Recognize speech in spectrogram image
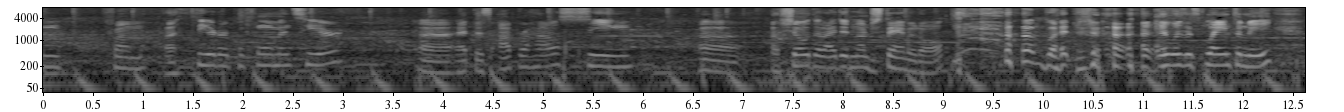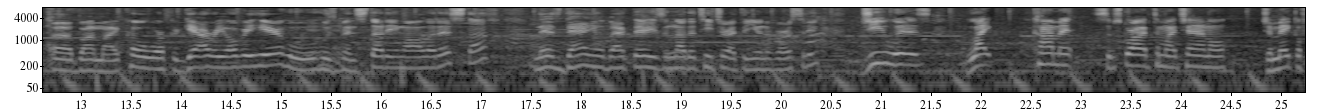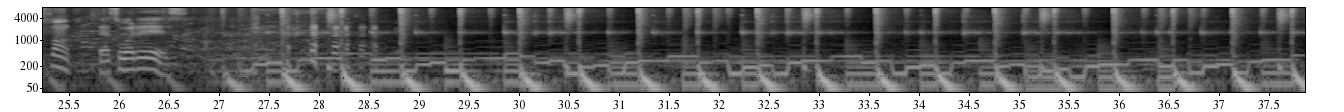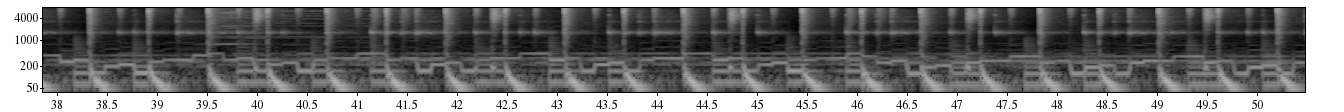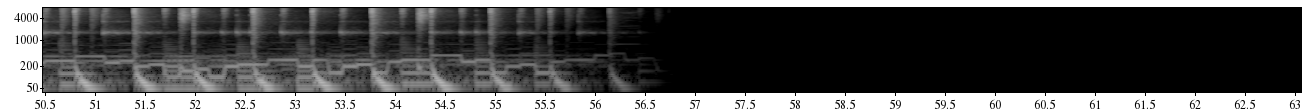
came from a theater performance here uh, at this opera house, seeing uh, a show that I didn't understand at all. but uh, it was explained to me uh, by my co-worker Gary over here, who, who's been studying all of this stuff. And there's Daniel back there. He's another teacher at the university. Gwiz, like, comment, subscribe to my channel. Jamaicafunk, that's what it is.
